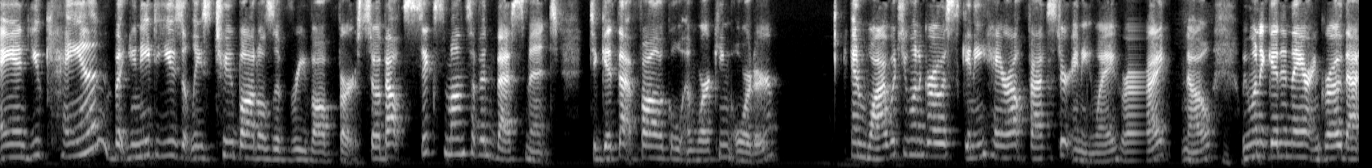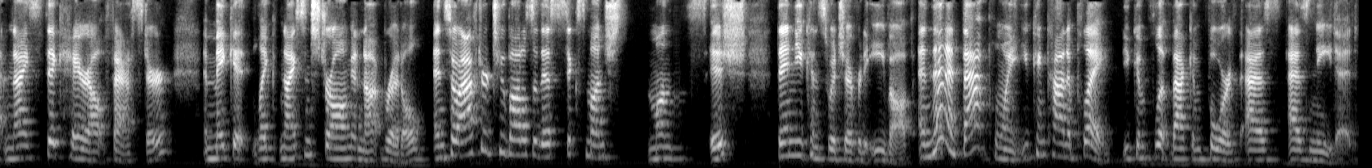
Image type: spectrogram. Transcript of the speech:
And you can, but you need to use at least two bottles of Revolve first. So, about six months of investment to get that follicle in working order. And why would you want to grow a skinny hair out faster anyway, right? No, we want to get in there and grow that nice thick hair out faster and make it like nice and strong and not brittle. And so after two bottles of this, six months months ish, then you can switch over to Evolve. And then at that point, you can kind of play. You can flip back and forth as as needed.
